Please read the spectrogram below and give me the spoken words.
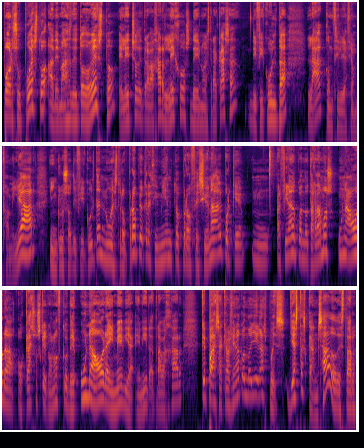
Por supuesto, además de todo esto, el hecho de trabajar lejos de nuestra casa dificulta la conciliación familiar, incluso dificulta nuestro propio crecimiento profesional, porque mm, al final cuando tardamos una hora, o casos que conozco de una hora y media en ir a trabajar, ¿qué pasa? Que al final cuando llegas, pues ya estás cansado de estar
